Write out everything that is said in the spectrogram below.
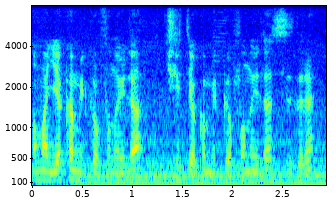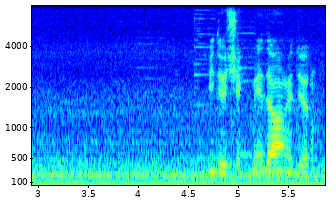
Ama yaka mikrofonuyla, çift yaka mikrofonuyla sizlere video çekmeye devam ediyorum.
